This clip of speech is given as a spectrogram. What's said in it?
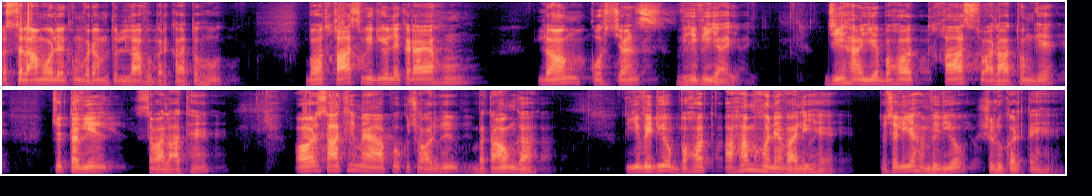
असलकम वरहमतुल्लाह वबरकातुहू बहुत ख़ास वीडियो लेकर आया हूँ। लॉन्ग क्वेश्चंस वीवीआई जी हाँ ये बहुत ख़ास सवालात होंगे, जो तवील सवालात हैं। और साथ ही मैं आपको कुछ और भी बताऊँगा। तो ये वीडियो बहुत अहम होने वाली है। तो चलिए हम वीडियो शुरू करते हैं।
